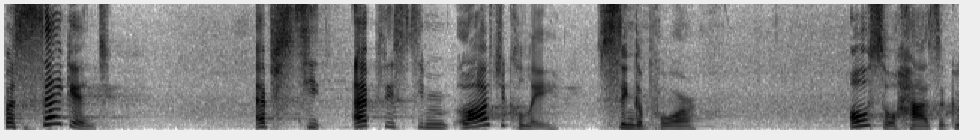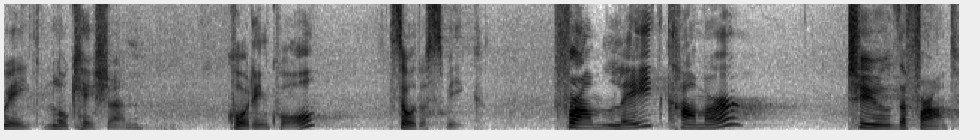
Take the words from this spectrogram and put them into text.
But second, epistemologically, Singapore also has a great location, quote unquote so to speak, from latecomer to the front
